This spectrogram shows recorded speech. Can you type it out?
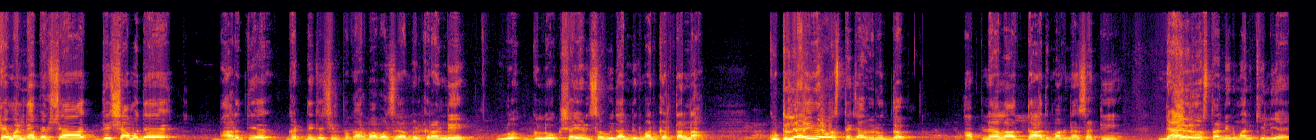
हे म्हणण्यापेक्षा देशामध्ये भारतीय घटनेचे शिल्पकार बाबासाहेब आंबेडकरांनी लो लोकशाही आणि संविधान निर्माण करताना कुठल्याही व्यवस्थेच्या विरुद्ध आपल्याला दाद मागण्यासाठी न्यायव्यवस्था निर्माण केली आहे.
